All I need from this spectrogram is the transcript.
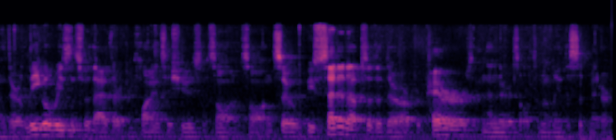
Uh, there are legal reasons for that, there are compliance issues, and so on and so on. So we set it up so that there are preparers, and then there is ultimately the submitter.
